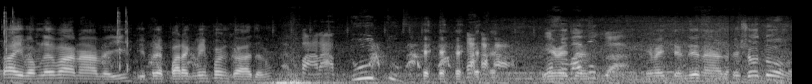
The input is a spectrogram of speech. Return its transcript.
Tá aí, vamos levar a nave aí e prepara que vem pancada, viu? Vai parar tudo. Ninguém vai entender-. Ninguém vai entender nada. Fechou, turma?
